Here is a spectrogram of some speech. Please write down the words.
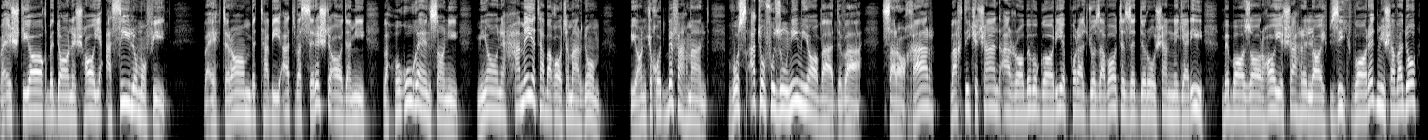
و اشتیاق به دانشهای اصیل و مفید و احترام به طبیعت و سرشت آدمی و حقوق انسانی میان همه طبقات مردم بیان که خود بفهمند وسعت و فزونی میابد و سراخر وقتی که چند عرابه و گاری پر از جزوات ضد روشن نگری به بازارهای شهر لایپزیک وارد می شود و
